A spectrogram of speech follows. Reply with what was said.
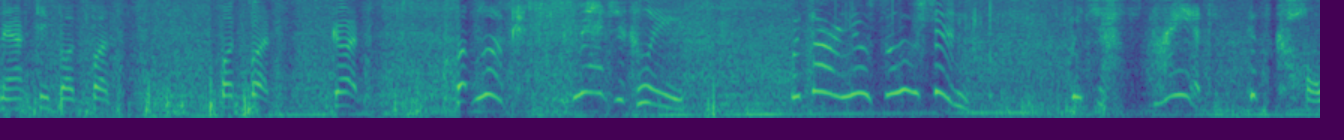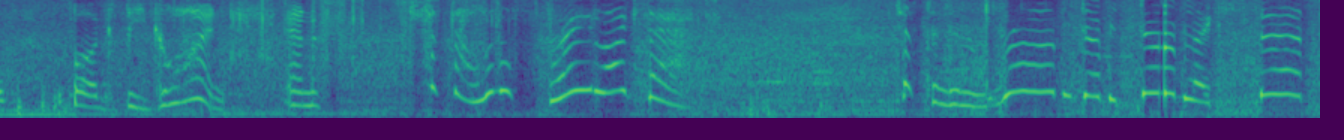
Nasty bug butts. Bug butts. Guts. But look! Magically! With our new solution! We just spray it. It's called Bug Be Gone. And just a little spray like that. Just a little rub dubby dub like that.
